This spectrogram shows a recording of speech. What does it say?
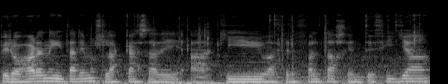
Pero ahora necesitaremos la casa de... Aquí va a hacer falta gentecilla...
